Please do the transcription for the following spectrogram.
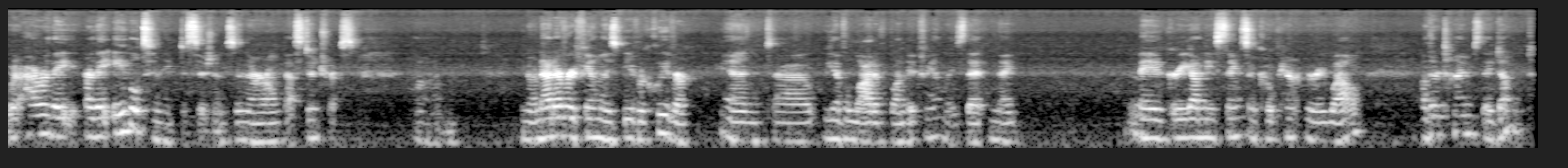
What, how are they are they able to make decisions in their own best interests? Um, you know, not every family is Beaver Cleaver and uh, we have a lot of blended families that may, may agree on these things and co-parent very well. Other times they don't,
